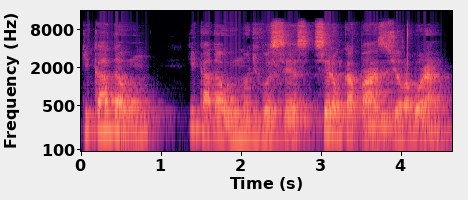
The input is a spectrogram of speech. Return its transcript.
que cada um e cada uma de vocês serão capazes de elaborar.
